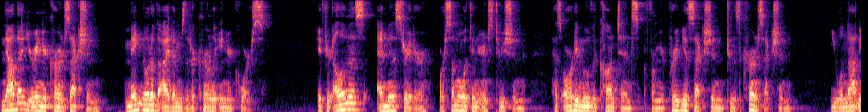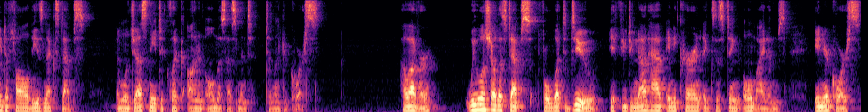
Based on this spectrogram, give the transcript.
Now that you're in your current section, make note of the items that are currently in your course. If your LMS administrator or someone within your institution has already moved the contents from your previous section to this current section, you will not need to follow these next steps and will just need to click on an OHM assessment to link your course. However, we will show the steps for what to do if you do not have any current existing OHM items in your course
